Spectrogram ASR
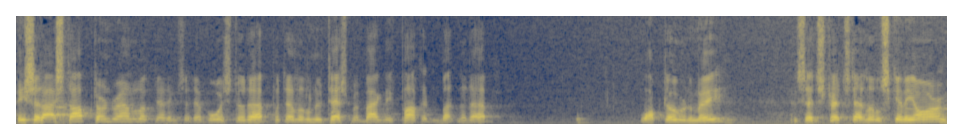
He said, I stopped, turned around, and looked at him. Said, That boy stood up, put that little New Testament bag in his pocket, and buttoned it up. Walked over to me and said, Stretch that little skinny arm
